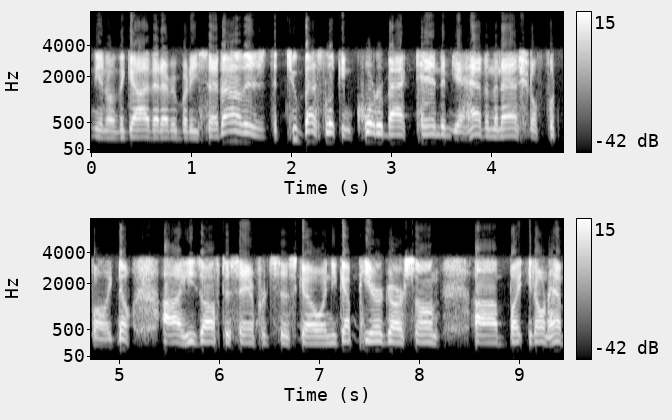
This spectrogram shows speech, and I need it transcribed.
you know the guy that everybody said, oh, there's the two best looking quarterback tandem you have in the National Football League. No, uh, he's off to San Francisco, and you got Pierre Garcon, uh, but you don't have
